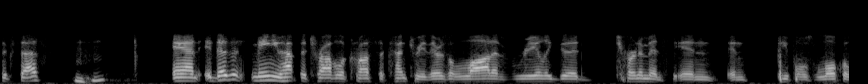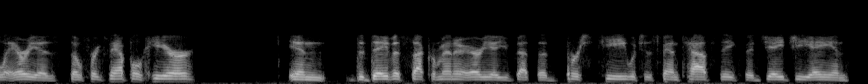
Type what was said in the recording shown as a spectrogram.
success. hmm And it doesn't mean you have to travel across the country. There's a lot of really good tournaments in in people's local areas. So, for example, here in the Davis Sacramento area, you've got the First Tee, which is fantastic. The JGANC,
